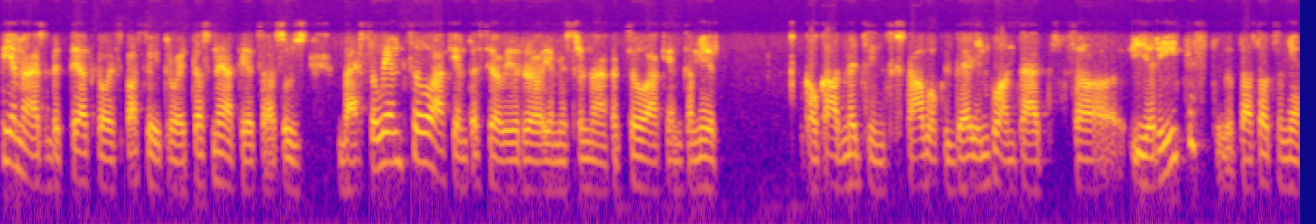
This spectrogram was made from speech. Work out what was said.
piemērs, bet te atkal es pasvītroju, tas neatiecās uz veseliem cilvēkiem. Tas jau ir, ja mēs runājam par cilvēkiem, kam ir kaut kāda medicīniska stāvokļa dēļ implantētas uh, ierīces, tā saucamie,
